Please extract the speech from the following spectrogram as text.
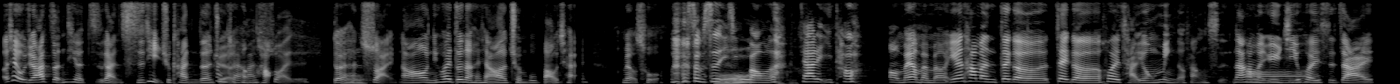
而且我觉得它整体的质感，实体去看，你真的觉得很好，帅的，对，哦很帅。然后你会真的很想要全部包起来，没有错。是不是已经包了？家里一套，哦，没有没有没有，因为他们这个这个会采用命的方式，那他们预计哦会是在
